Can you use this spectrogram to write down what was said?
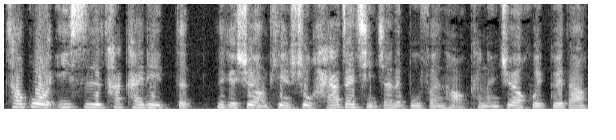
超过医师他开立的那个休养天数，还要再请假的部分哈，可能就要回归到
